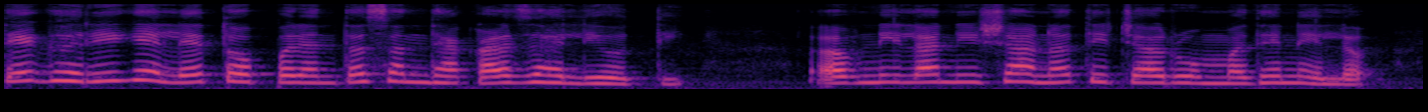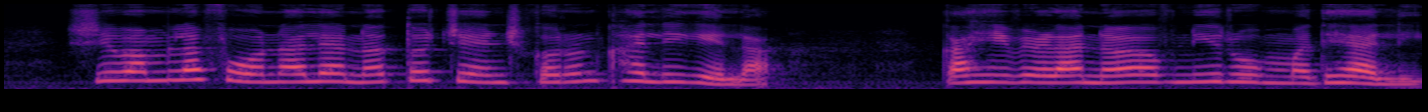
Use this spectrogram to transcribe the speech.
ते घरी गेले तोपर्यंत संध्याकाळ झाली होती. अवनीला निशानं तिच्या रूममध्ये नेलं. शिवमला फोन आल्यानं तो चेंज करून खाली गेला. काही वेळानं अवनी रूममध्ये आली.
